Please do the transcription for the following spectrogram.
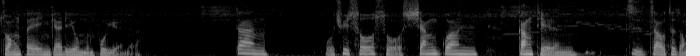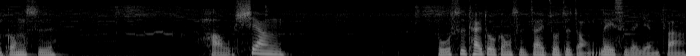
装备应该离我们不远了，但我去搜索相关钢铁人制造这种公司，好像不是太多公司在做这种类似的研发。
